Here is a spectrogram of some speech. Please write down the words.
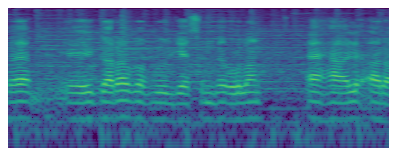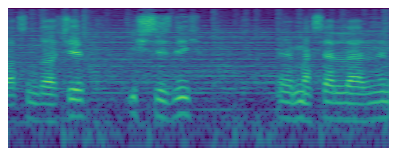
və e, Qarabağ bölgəsində olan əhali arasındakı işsizlik məsələlərinin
